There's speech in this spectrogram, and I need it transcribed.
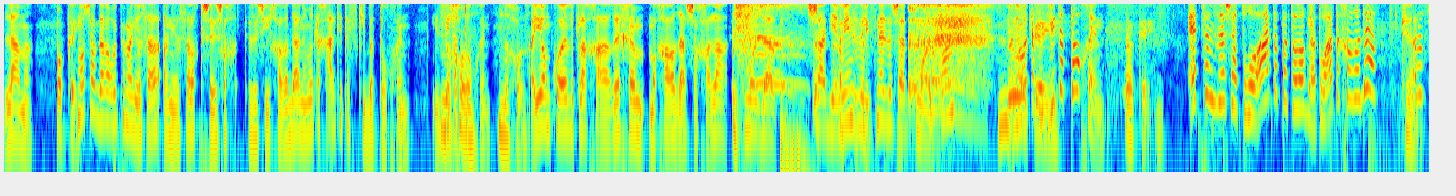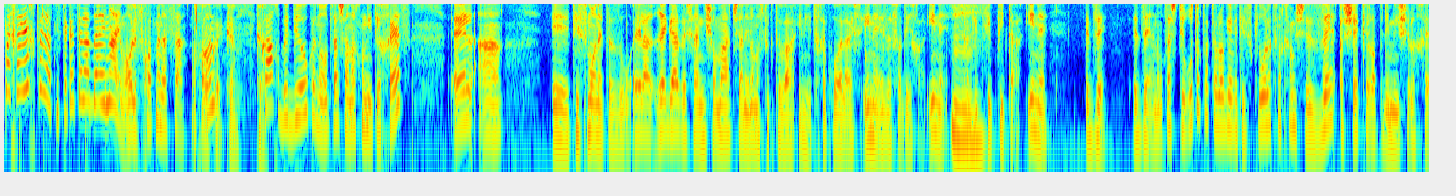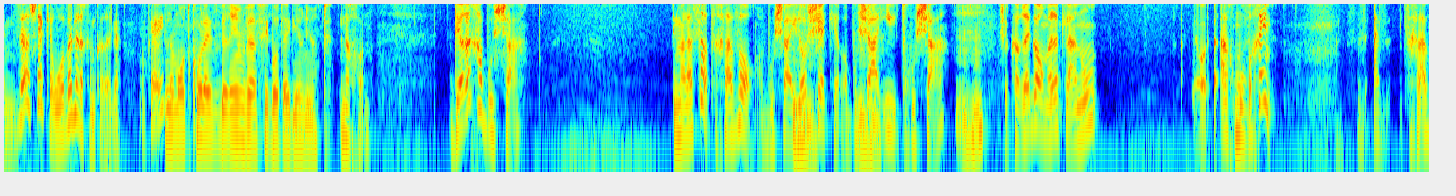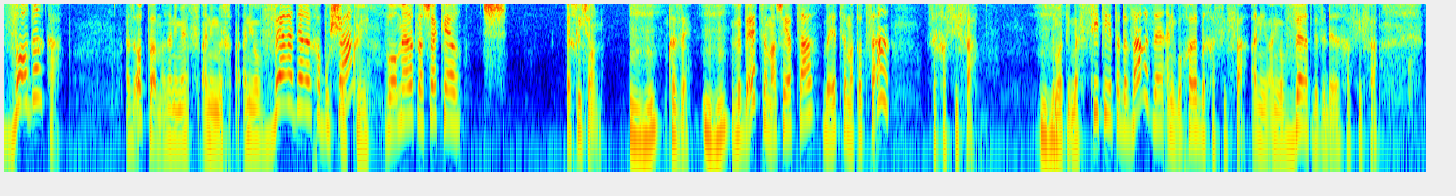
הלמה. אוקיי. זה כמו שאגב הרבה פעמים אני עושה, אני עושה לך כשיש לך איזושהי חרדה, אני אומרת לך אל תתעסקי בתוכן, עזבי את נכון, התוכן. נכון. היום כואבת לך הרחם, מחר זה השחלה, אתמול זה שד ימין ולפני זה שד שמאל, נכון? אני אומרת לך אוקיי. עזבי את התוכן. אוקיי. עצם זה שאת רואה את הפתולוגיה, את רואה את החרדה, כן. אז את מחייכת אליה, את מסתכלת עליה בעיניים, או לפחות מנסה, נכון? אוקיי, כן, כן. כך בדיוק אני רוצה שאנחנו נתייחס אל התסמונת הזו, אל הרגע הזה שאני שומעת שאני לא מספיק טובה, הנה יצחקו עלייך, הנה איזה פדיחה, הנה Mm. את ציפית, הנה, את זה. את זה, אני רוצה שתראו את הפתולוגיה ותזכרו לעצמכם שזה השקר הפנימי שלכם. זה השקר, הוא עובד עליכם כרגע, אוקיי? למרות כל ההסברים והסיבות ההגיוניות. נכון. דרך הבושה, אין מה לעשות, צריך לעבור. הבושה היא לא שקר, הבושה היא תחושה שכרגע אומרת לנו, אנחנו מובכים. אז- צריך לעבור דרכה. אז עוד פעם, אז אני, אני, אני עוברת דרך הבושה אוקיי. ואומרת לשקר, ששש, לך לישון. מהמם. כזה. מהמם. ובעצם מה שיצא, בעצם התוצאה, זה חשיפה. זאת אומרת, אם עשיתי את הדבר הזה, אני בוחרת בחשיפה. אני, אני עוברת בזה דרך חשיפה.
